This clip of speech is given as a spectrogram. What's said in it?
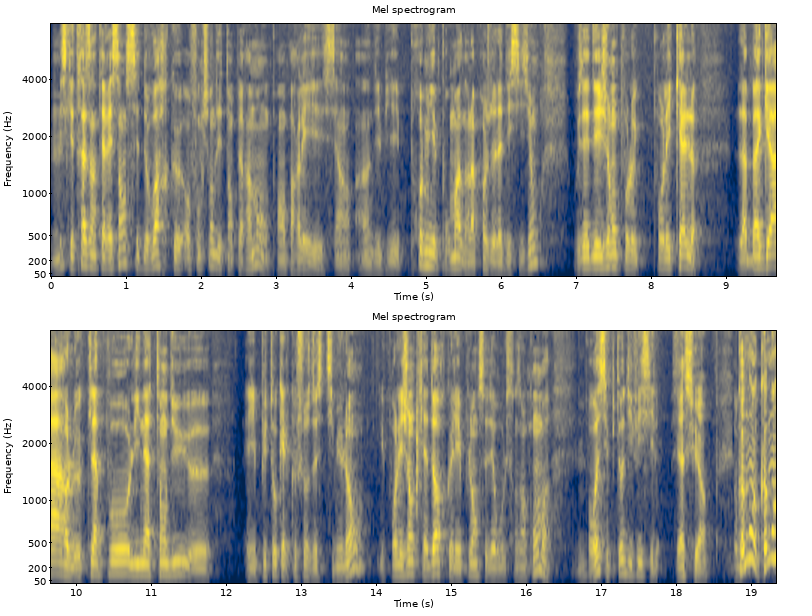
Mmh. Et ce qui est très intéressant, c'est de voir qu'en fonction des tempéraments, on peut en parler, c'est un, des biais premiers pour moi dans l'approche de la décision. Vous avez des gens pour, le, pour lesquels la bagarre, le clapot, l'inattendu euh, est plutôt quelque chose de stimulant. Et pour les gens qui adorent que les plans se déroulent sans encombre, mmh. pour eux, c'est plutôt difficile. Bien sûr comment, comment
